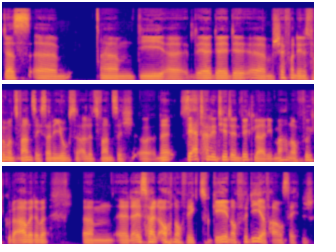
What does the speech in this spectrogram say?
das ähm, ähm, die, äh, der, der, der ähm, Chef von denen ist 25, seine Jungs sind alle 20. Äh, ne? Sehr talentierte Entwickler, die machen auch wirklich gute Arbeit, aber ähm, äh, da ist halt auch noch Weg zu gehen, auch für die erfahrungstechnisch.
